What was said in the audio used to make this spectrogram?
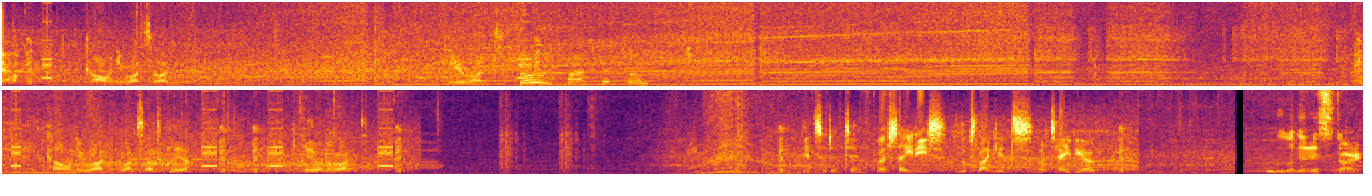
Out. The car on your right side. Clear right. Sorry, master. Sorry. Car on your right. The right side's clear. Clear on the right. Incident in Mercedes. Looks like it's Ottavio. Ooh, look at this start.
